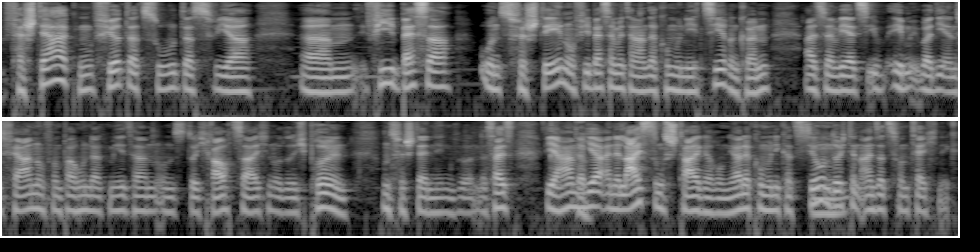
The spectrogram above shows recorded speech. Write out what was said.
verstärken, führt dazu, dass wir ähm, viel besser uns verstehen und viel besser miteinander kommunizieren können, als wenn wir jetzt eben über die Entfernung von ein paar hundert Metern uns durch Rauchzeichen oder durch Brüllen uns verständigen würden. Das heißt, wir haben hier eine Leistungssteigerung ja, der Kommunikation durch den Einsatz von Technik.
